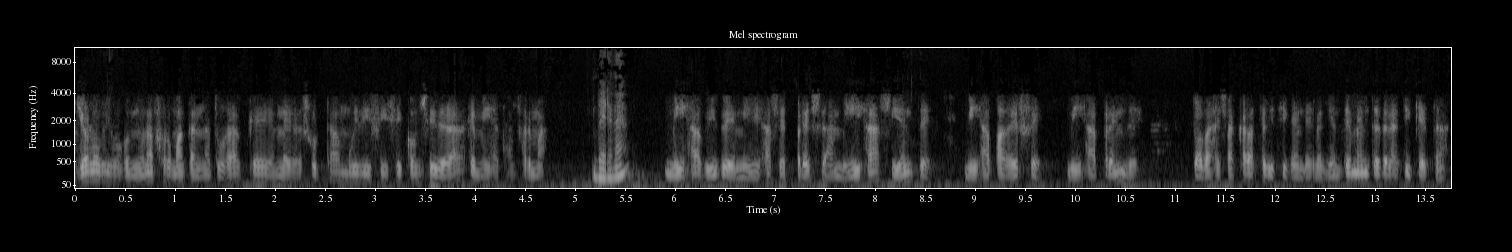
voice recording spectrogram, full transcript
Yo lo vivo de una forma tan natural que me resulta muy difícil considerar que mi hija está enferma. ¿Verdad? Mi hija vive, mi hija se expresa, mi hija siente, mi hija padece, mi hija aprende. Todas esas características, independientemente de la etiqueta,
